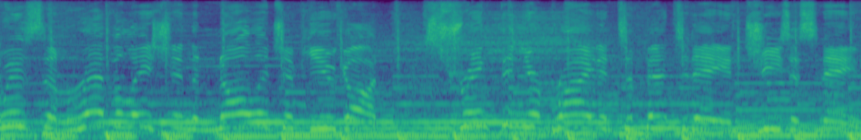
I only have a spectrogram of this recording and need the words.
wisdom, revelation, the knowledge of you, God. Strengthen your bride in Tibet today in Jesus' name.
